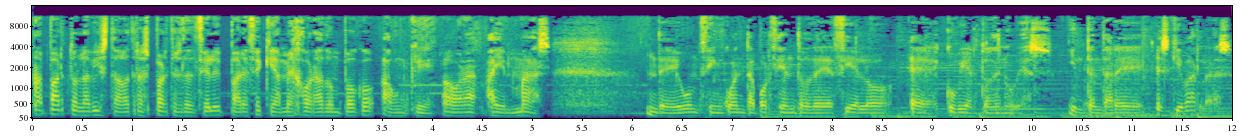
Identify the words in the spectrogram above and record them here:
aparto la vista a otras partes del cielo y parece que ha mejorado un poco, aunque ahora hay más de un 50% de cielo eh, cubierto de nubes. Intentaré esquivarlas.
